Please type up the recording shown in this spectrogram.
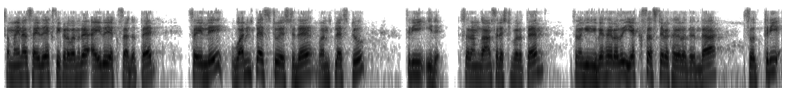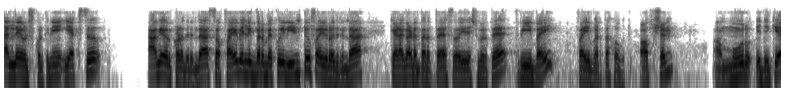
ಸೊ ಮೈನಸ್ ಐದು ಎಕ್ಸ್ ಈ ಕಡೆ ಬಂದ್ರೆ ಐದು ಎಕ್ಸ್ ಆಗುತ್ತೆ. ಸೊ ಇಲ್ಲಿ ಒನ್ ಪ್ಲಸ್ ಟು ಎಷ್ಟಿದೆ? ಒನ್ ಪ್ಲಸ್ ಟು ತ್ರೀ ಇದೆ. ಸೊ ನಮ್ಗೆ ಆನ್ಸರ್ ಎಷ್ಟು ಬರುತ್ತೆ? ಸೊ ನನಗೆ ಈಗ ಬೇಕಾಗಿರೋದು ಎಕ್ಸ್ ಅಷ್ಟೇ ಬೇಕಾಗಿರೋದ್ರಿಂದ. ಸೊ ತ್ರೀ ಅಲ್ಲೇ ಉಳಿಸ್ಕೊಳ್ತೀನಿ ಎಕ್ಸ್ ಹಾಗೆ ಉಳ್ಕೊಳ್ಳೋದ್ರಿಂದ. ಸೊ ಫೈವ್ ಎಲ್ಲಿಗೆ ಬರಬೇಕು? ಇಲ್ಲಿ ಇಂಟು ಫೈವ್ ಇರೋದ್ರಿಂದ ಕೆಳಗಡೆ ಬರುತ್ತೆ. ಸೊ ಎಷ್ಟು ಬರುತ್ತೆ? ತ್ರೀ ಬೈ ಫೈವ್ ಬರ್ತಾ ಹೋಗುತ್ತೆ. ಆಪ್ಷನ್ ಮೂರು ಇದಕ್ಕೆ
